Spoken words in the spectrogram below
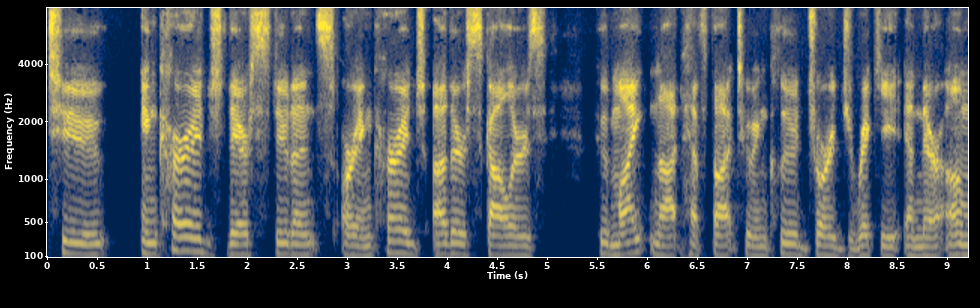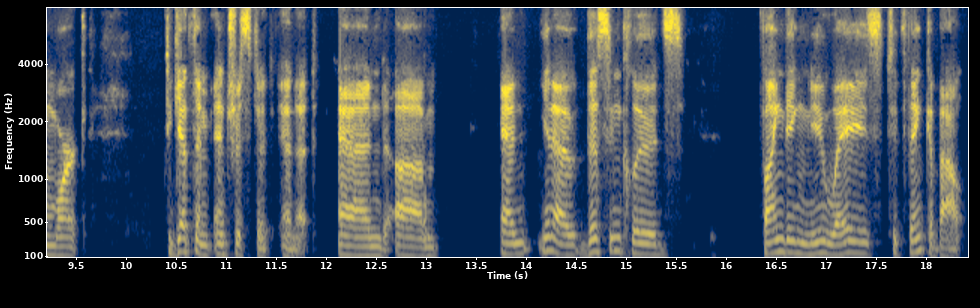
to encourage their students or encourage other scholars who might not have thought to include George Rickey in their own work to get them interested in it. And um, and you know this includes finding new ways to think about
